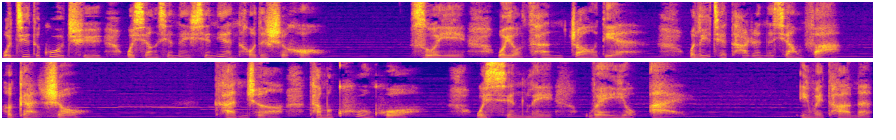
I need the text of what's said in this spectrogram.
我记得过去我相信那些念头的时候，所以我有参照点，我理解他人的想法和感受，看着他们困惑。我心里唯有爱，因为他们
